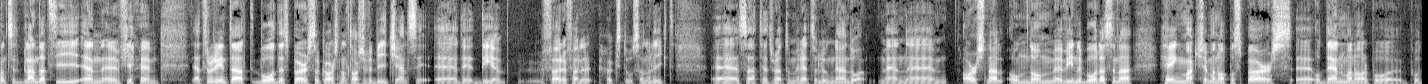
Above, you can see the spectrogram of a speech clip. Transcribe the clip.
något sätt blandats i en, en fjär, jag tror inte att både Spurs och Arsenal tar sig förbi Chelsea. Eh, det, det förefaller högst osannolikt. Eh, så att jag tror att de är rätt så lugna ändå. Men eh, Arsenal, om de vinner båda sina hängmatcher man har på Spurs eh, och den man har på, på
